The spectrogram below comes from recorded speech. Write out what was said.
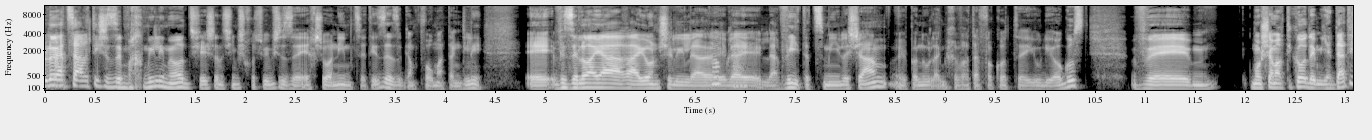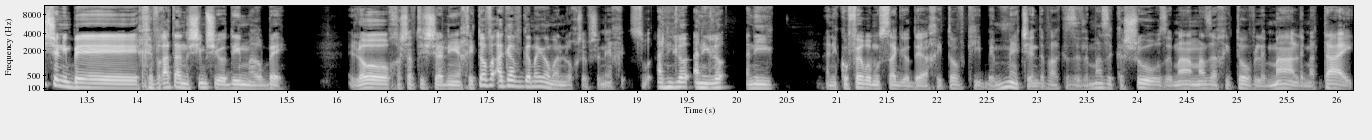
לא יצרתי שזה מחמיא לי מאוד שיש אנשים שחושבים שזה איכשהו אני המצאתי את זה, זה גם פורמט אנגלי. אה, וזה לא היה הרעיון שלי לה, אוקיי. לה, להביא את עצמי לשם, אה, פנו אליי מחברת ההפקות אה, יולי-אוגוסט, וכמו שאמרתי קודם, ידעתי שאני בחברת האנשים שיודעים הרבה. לא חשבתי שאני הכי טוב, אגב, גם היום אני לא חושב שאני הכי... אני לא, אני לא, אני... אני כופר במושג יודע הכי טוב, כי באמת שאין דבר כזה, למה זה קשור, זה מה, מה זה הכי טוב, למה, למתי.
